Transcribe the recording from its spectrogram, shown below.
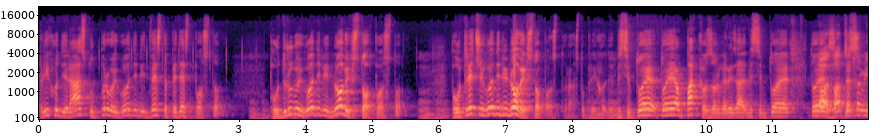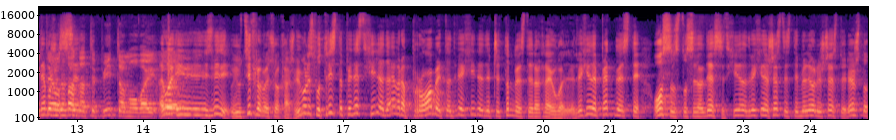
prihodi rastu u prvoj godini 250%, Mm -hmm. Pa u drugoj godini novih 100%, mm -hmm. pa u trećoj godini novih 100% rastu prihodi. Mm -hmm. Mislim, to je, to je jedan pakao za organizaciju. Mislim, to je... To da, je, zato sam i hteo da sad se... da te pitam, ovaj... Evo, i, izvidi, i u ciframa ću kažem. Imali smo 350.000 evra prometa 2014. na kraju godine. 2015. 870.000, 2016. milioni 600 i nešto,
